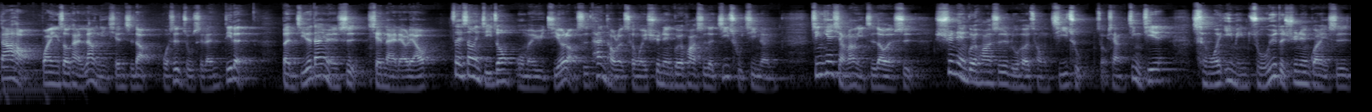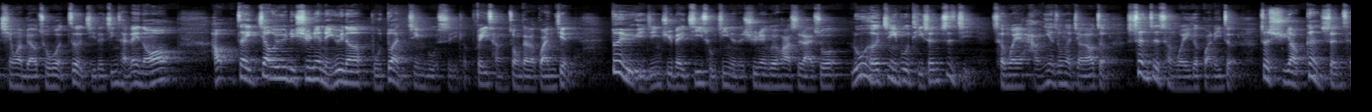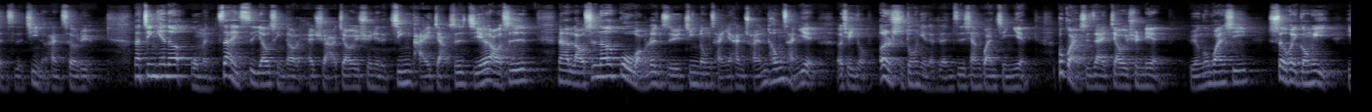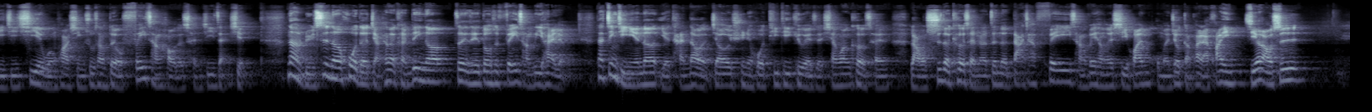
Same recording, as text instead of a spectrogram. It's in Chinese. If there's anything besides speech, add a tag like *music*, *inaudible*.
大家好，欢迎收看《让你先知道》，我是主持人 Dylan。本集的单元是先来聊聊。在上一集中，我们与吉尔老师探讨了成为训练规划师的基础技能。今天想让你知道的是，训练规划师如何从基础走向进阶，成为一名卓越的训练管理师。千万不要错过这集的精彩内容哦！好，在教育训练领域呢，不断进步是一个非常重大的关键。对于已经具备基础技能的训练规划师来说，如何进一步提升自己，成为行业中的佼佼者，甚至成为一个管理者？这需要更深层次的技能和策略。那今天呢，我们再次邀请到了 HR 教育训练的金牌讲师杰老师。那老师呢，过往任职于金融产业和传统产业，而且有二十多年的人资相关经验。不管是在教育训练、员工关系、社会公益以及企业文化行述上，都有非常好的成绩展现。那屡次呢获得奖项的肯定呢，这些都是非常厉害的。那近几年呢，也谈到了教育训练或 TTQS 的相关课程，老师的课程呢，真的大家非常非常的喜欢，我们就赶快来欢迎吉尔老师。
